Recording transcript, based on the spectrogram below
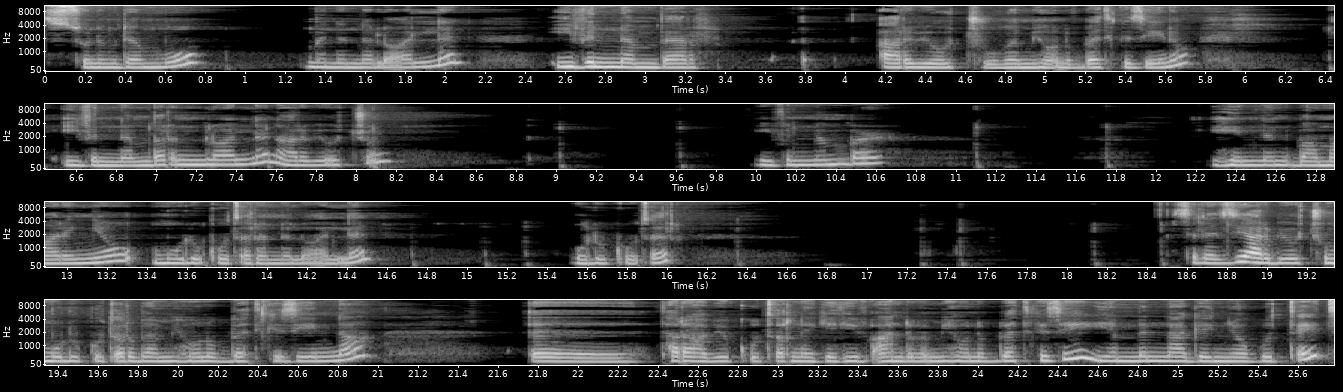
እሱንም ደግሞ ምን እንለዋለን? even number አርቢዎቹ በሚሆኑበት ጊዜ ነው። even number እንለዋለን አርቢዎቹን even number። ይህንን በአማርኛው ሙሉ ቁጥር እንለዋለን። ሙሉ ቁጥር ስለዚህ አርቢዎቹ ሙሉ ቁጥር በሚሆኑበት ጊዜ እና ተራቢው ቁጥር negative አንድ በሚሆንበት ጊዜ የምናገኘው ውጤት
